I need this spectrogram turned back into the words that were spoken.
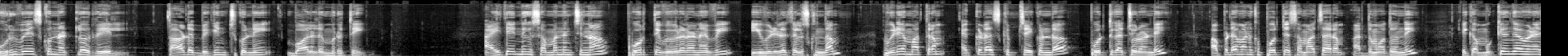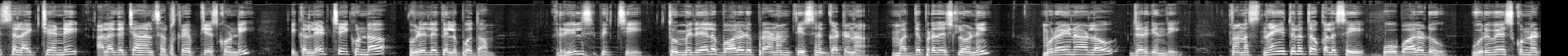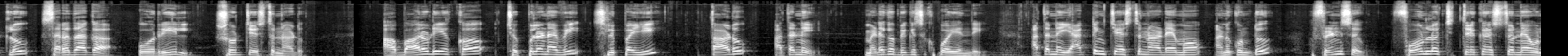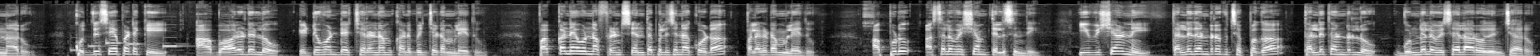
ఉరివేసుకున్నట్లు reel తాడు బిగించుకుని బాలుడి మృతి. అయితే ఇందుకు సంబంధించిన పూర్తి వివరాలు అనేవి ఈ వీడియోలో తెలుసుకుందాం. వీడియో మాత్రం ఎక్కడ స్కిప్ చేయకుండా పూర్తిగా చూడండి. అప్పుడే మనకు పూర్తి సమాచారం అర్థమవుతుంది. ఇక ముఖ్యంగా వీడియోస్తే లైక్ చేయండి అలాగే ఛానల్ సబ్స్క్రైబ్ చేసుకోండి. ఇక లేట్ చేయకుండా వీడియోలోకి వెళ్ళిపోతాం రీల్స్ పిచ్చి తొమ్మిదేళ్ళ బాలుడి ప్రాణం తీసిన ఘటన మధ్యప్రదేశ్లోని మురైనాలో జరిగింది. తన స్నేహితులతో కలిసి ఓ బాలుడు ఉరివేసుకున్నట్లు సరదాగా ఓ రీల్ షూట్ చేస్తున్నాడు. ఆ బాలుడి యొక్క చెప్పులనవి స్లిప్ అయ్యి తాడు అతని మెడకు బిగుసుకుపోయింది. అతన్ని యాక్టింగ్ చేస్తున్నాడేమో అనుకుంటూ ఫ్రెండ్స్ ఫోన్లో చిత్రీకరిస్తూనే ఉన్నారు. కొద్దిసేపటికి ఆ బాలుడిలో ఎటువంటి చలనం కనిపించడం లేదు. పక్కనే ఉన్న ఫ్రెండ్స్ ఎంత పిలిచినా కూడా పలకడం లేదు. అప్పుడు అసలు విషయం తెలిసింది. ఈ విషయాన్ని తల్లిదండ్రులకు చెప్పగా తల్లిదండ్రులు గుండెల విసేలా రోధించారు.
